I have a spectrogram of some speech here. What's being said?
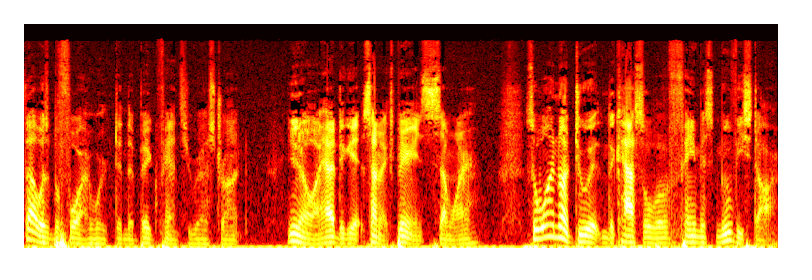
That was before I worked in the big fancy restaurant. You know, I had to get some experience somewhere. So why not do it in the castle of a famous movie star?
